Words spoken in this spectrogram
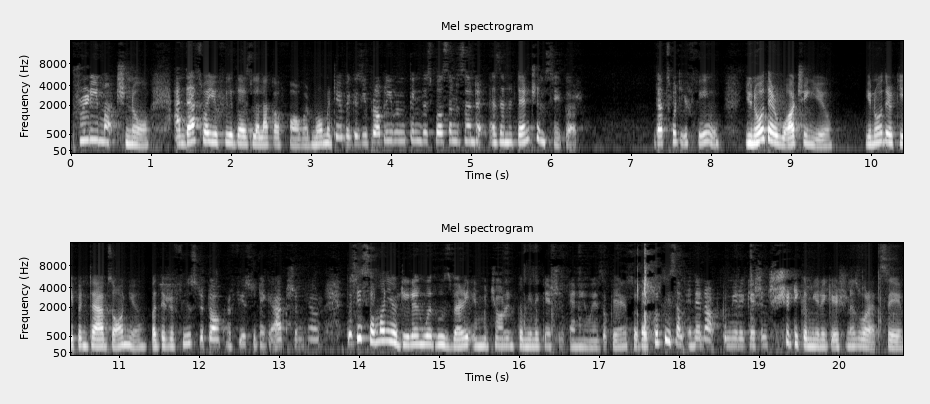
pretty much know. And that's why you feel there's a lack of forward moment here because you probably even think this person is as an attention seeker. That's what you feel. You know they're watching you. You know they're keeping tabs on you, but they refuse to talk, refuse to take action here. This is someone you're dealing with who's very immature in communication, anyways, okay? So there could be some in and out communication, shitty communication is what I'd say.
